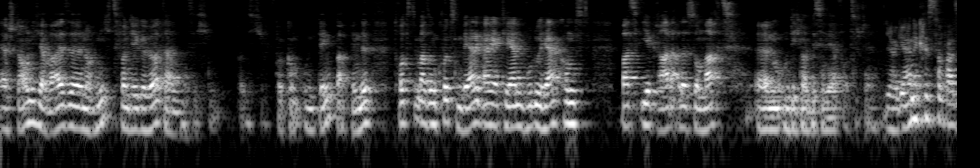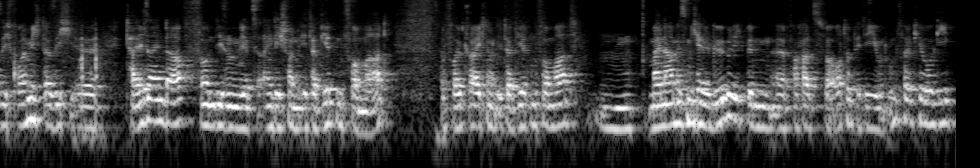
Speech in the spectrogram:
erstaunlicherweise noch nichts von dir gehört haben, was ich, was ich vollkommen undenkbar finde, trotzdem mal so einen kurzen Werdegang erklären, wo du herkommst, was ihr gerade alles so macht, ähm, um dich mal ein bisschen näher vorzustellen. Ja, gerne, Christoph. Also ich freue mich, dass ich äh, Teil sein darf von diesem jetzt eigentlich schon etablierten Format, erfolgreichen und etablierten Format. Mm, mein Name ist Michael Göbel, ich bin äh, Facharzt für Orthopädie und Unfallchirurgie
